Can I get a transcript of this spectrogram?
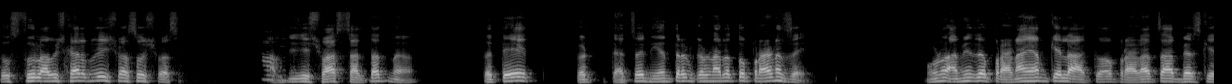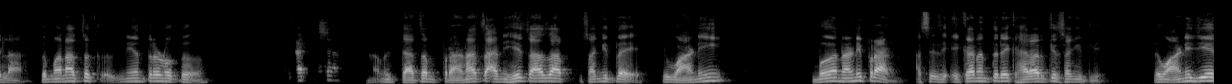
तो स्थूल आविष्कार म्हणजे श्वासोश्वास आहे. हा. आमचे जे श्वास चालतात ना तर ते त्याचं नियंत्रण करणारा तो प्राणच आहे. म्हणून आम्ही जर प्राणायाम केला किंवा प्राणाचा अभ्यास केला तर मनाचं नियंत्रण होतं. त्याचा प्राणाचा आणि हेच आज सांगितलंय की वाणी मन आणि प्राण असे एकानंतर एक हायरार्की सांगितली. तर वाणी जी आहे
